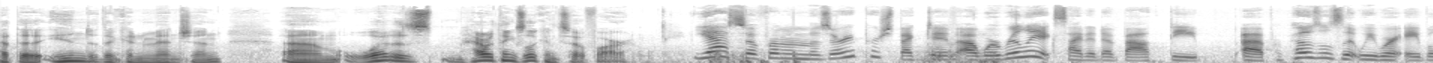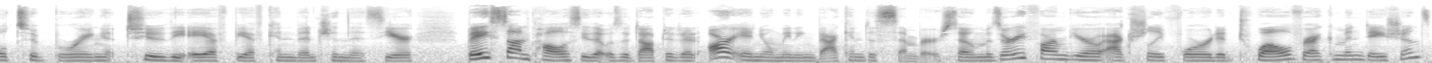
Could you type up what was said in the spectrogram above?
at the end of the convention. Um, what is how are things looking so far? Yeah, so from a Missouri perspective, uh, we're really excited about the uh, proposals that we were able to bring to the AFBF convention this year based on policy that was adopted at our annual meeting back in December. So, Missouri Farm Bureau actually forwarded 12 recommendations.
